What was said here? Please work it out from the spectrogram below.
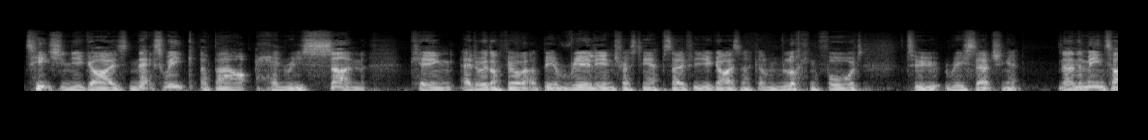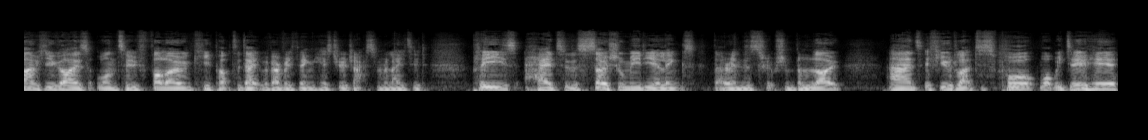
teaching you guys next week about Henry's son, King Edward. I feel that would be a really interesting episode for you guys, and I'm looking forward to researching it. Now, in the meantime, if you guys want to follow and keep up to date with everything History of Jackson related, please head to the social media links that are in the description below. And if you'd like to support what we do here,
